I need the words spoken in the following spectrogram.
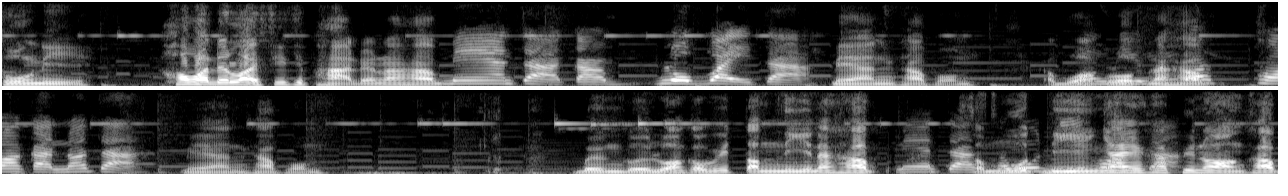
สูงนี่ เฮาว่าได้145ด้วยนะครับ แม่นจ้ะกับลบไว้จ้ะแมนครับผมกับบวกลบนะครับมองยืมัทอกันเนาะจ้ะแมนครับผม เบิ่งโดยรวมกับวิตตำหนีนะครับ แม่นจ้ะสมูทดีพร้อง่ายครับจ้ะพี่น้องครับ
